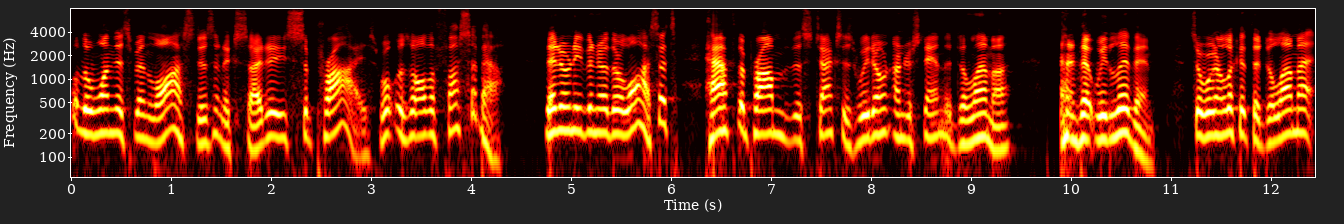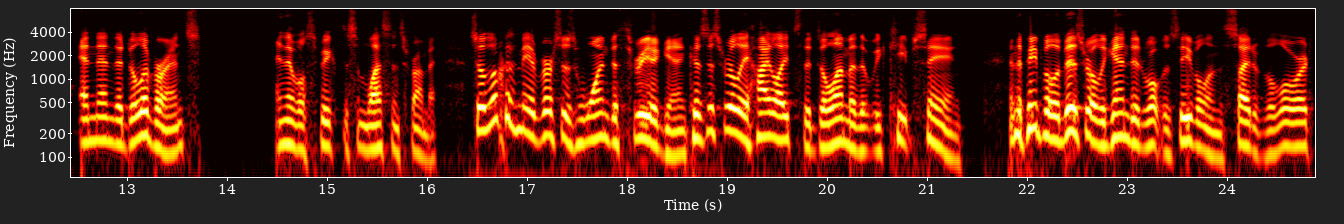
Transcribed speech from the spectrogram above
well, the one that's been lost isn't excited. He's surprised. What was all the fuss about? They don't even know they're lost. That's half the problem of this text is we don't understand the dilemma that we live in. So we're going to look at the dilemma and then the deliverance, and then we'll speak to some lessons from it. So look with me at verses 1 to 3 again, because this really highlights the dilemma that we keep seeing. And the people of Israel again did what was evil in the sight of the Lord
